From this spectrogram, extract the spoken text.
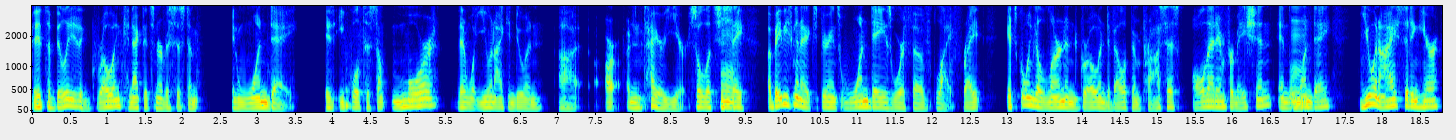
Its ability to grow and connect its nervous system in one day is equal to some more than what you and I can do in uh, our an entire year. So let's just Hmm. say a baby's going to experience one day's worth of life, right? It's going to learn and grow and develop and process all that information in the Mm. one day. You and I sitting here,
